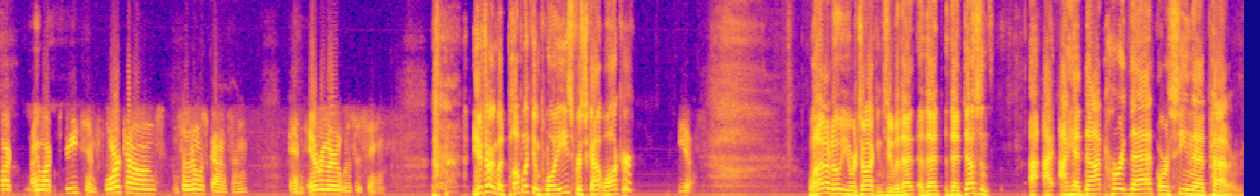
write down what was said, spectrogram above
walked, I walked streets in four towns in southern Wisconsin, and everywhere it was the same. You're talking about public employees for Scott Walker? Yes. Well, I don't know who you were talking to, but that, that, that doesn't. I, I, I had not heard that or seen that pattern.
